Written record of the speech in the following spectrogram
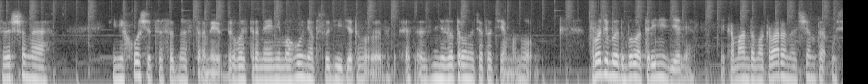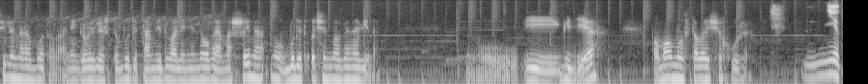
совершенно и не хочется с одной стороны, с другой стороны я не могу не обсудить эту, это, не затронуть эту тему. Ну, Вроде бы это было три недели, и команда Макларена чем-то усиленно работала. Они говорили, что будет там едва ли не новая машина, ну, будет очень много новинок. Ну, и где? По-моему, стало еще хуже. Нет,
